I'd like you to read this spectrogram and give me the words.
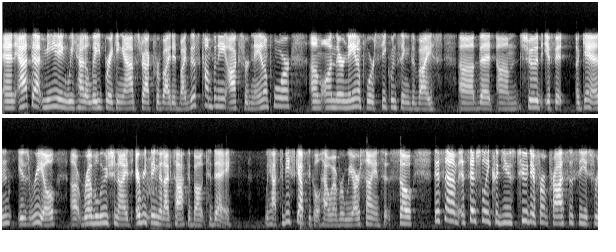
And at that meeting, we had a late breaking abstract provided by this company, Oxford Nanopore, um, on their Nanopore sequencing device uh, that um, should, if it again is real, uh, revolutionize everything that I've talked about today. We have to be skeptical, however, we are scientists. So this um, essentially could use two different processes for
